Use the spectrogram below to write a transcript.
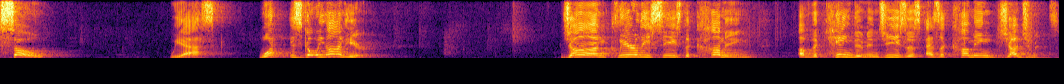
So, we ask, what is going on here? John clearly sees the coming of the kingdom in Jesus as a coming judgment.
